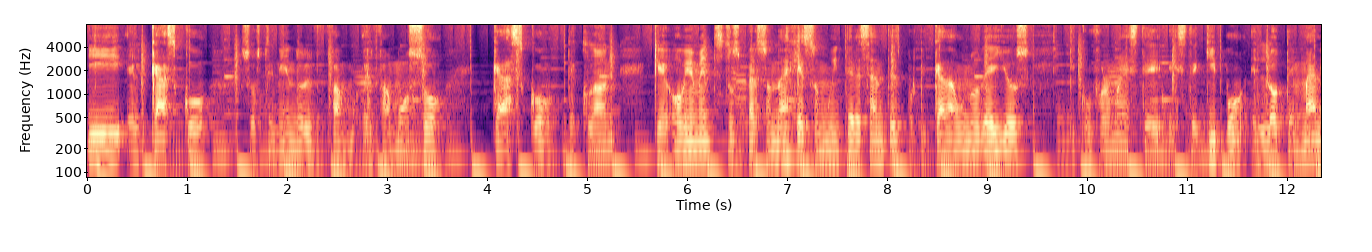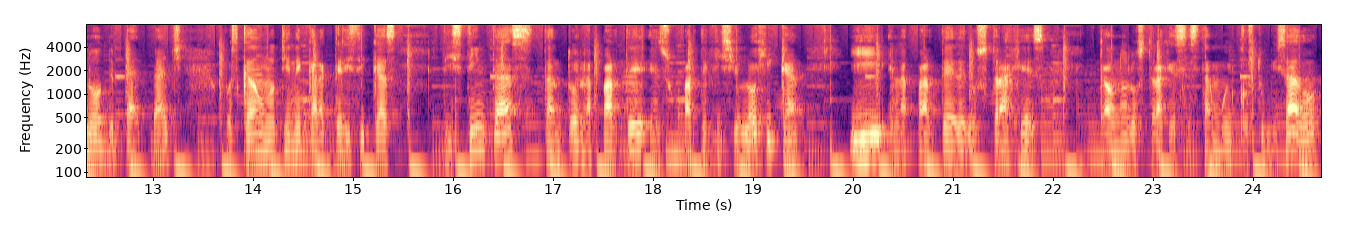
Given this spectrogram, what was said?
y el casco sosteniendo el, famoso casco de clon que obviamente estos personajes son muy interesantes porque cada uno de ellos que conforma este, este equipo, el lote malo de Bad Batch, pues cada uno tiene características distintas, tanto en la parte, en su parte fisiológica y en la parte de los trajes. Cada uno de los trajes está muy customizado.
